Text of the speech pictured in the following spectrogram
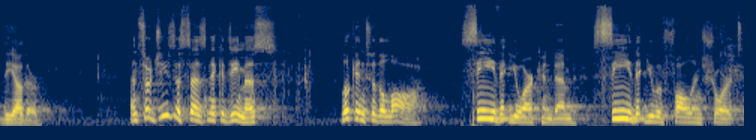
the other. And so Jesus says, Nicodemus, look into the law. See that you are condemned. See that you have fallen short.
